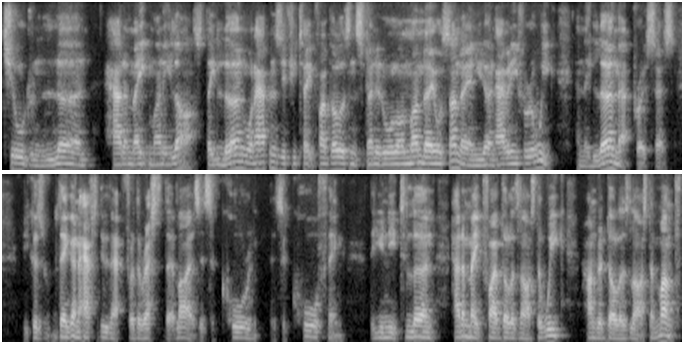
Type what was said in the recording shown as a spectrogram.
children learn how to make money last. They learn what happens if you take $5 and spend it all on Monday or Sunday and you don't have any for a week. And they learn that process because they're going to have to do that for the rest of their lives. It's a core, it's a core thing that you need to learn how to make five dollars last a week, hundred dollars last a month,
